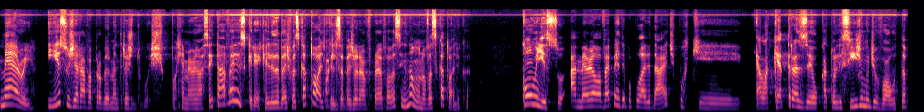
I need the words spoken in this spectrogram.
Mary. E isso gerava problema entre as duas, porque a Mary não aceitava isso, queria que a Elizabeth fosse católica. A Elizabeth orava para ela e falava assim: não, eu não vou ser católica. Com isso, a Mary ela vai perder popularidade porque ela quer trazer o catolicismo de volta,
